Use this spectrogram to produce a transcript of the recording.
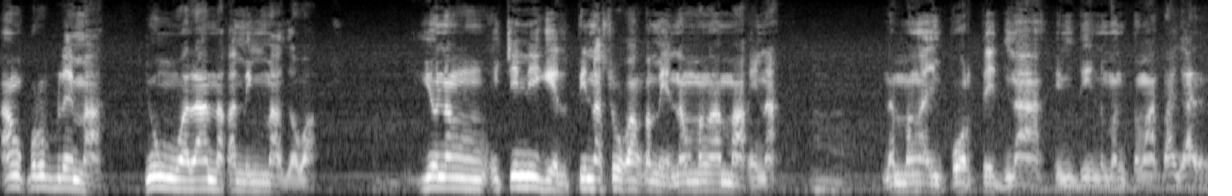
Ang problema, yung wala na kaming magawa. Yun ang itinigil, pinasukan kami ng mga makina, ng mga imported na hindi naman tumatagal.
